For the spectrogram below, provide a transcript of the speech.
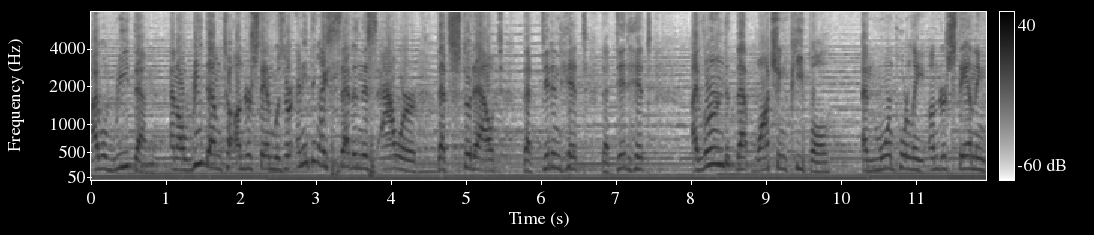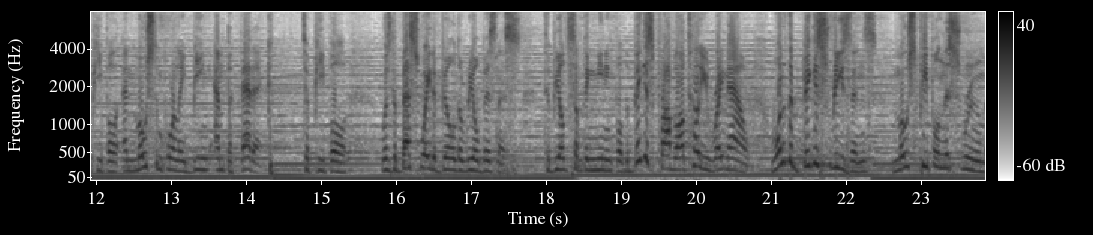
I will read them and I'll read them to understand was there anything I said in this hour that stood out, that didn't hit, that did hit. I learned that watching people and more importantly, understanding people and most importantly, being empathetic to people was the best way to build a real business to build something meaningful. The biggest problem, I'll tell you right now, one of the biggest reasons most people in this room,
